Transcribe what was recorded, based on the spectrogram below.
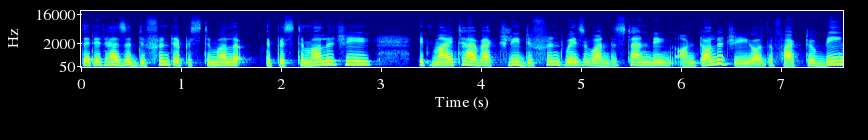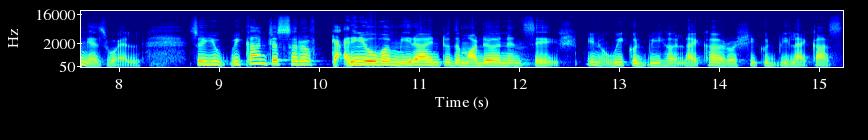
that it has a different epistemolo epistemology, it might have actually different ways of understanding ontology or the fact of being as well. So you, we can't just sort of carry over Mira into the modern and hmm. say, you know, we could be her like her or she could be like us.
